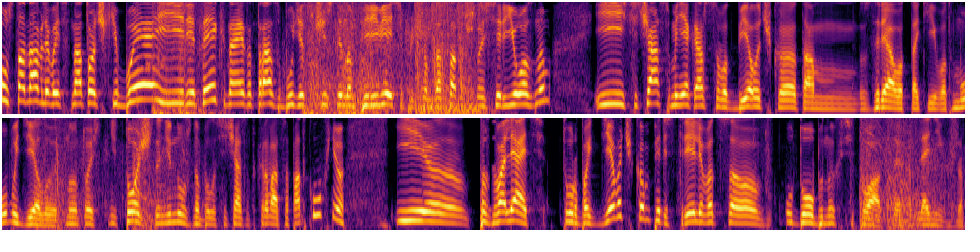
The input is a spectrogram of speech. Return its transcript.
устанавливается на точке Б, и ретейк на этот раз будет в численном перевесе, причем достаточно серьезным. И сейчас, мне кажется, вот Белочка там зря вот такие вот мувы делают. Ну, то есть не, точно не нужно было сейчас открываться под кухню и э, позволять турбо-девочкам перестреливаться в удобных ситуациях для них же.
